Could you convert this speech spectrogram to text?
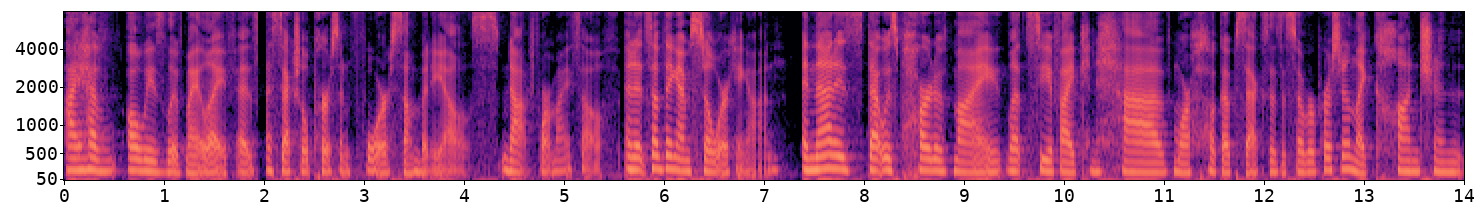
I have always lived my life as a sexual person for somebody else, not for myself. And it's something I'm still working on. And that is that was part of my let's see if I can have more hookup sex as a sober person, like conscious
